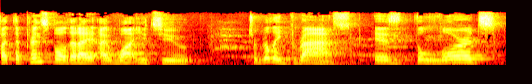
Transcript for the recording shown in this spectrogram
But the principle that I, I want you to, to really grasp is the Lord's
